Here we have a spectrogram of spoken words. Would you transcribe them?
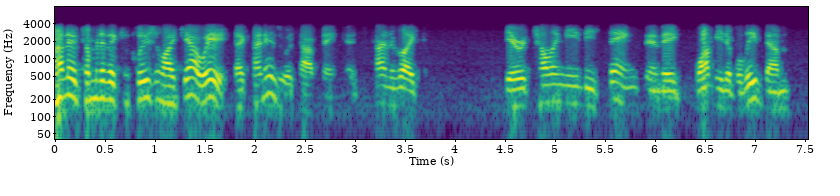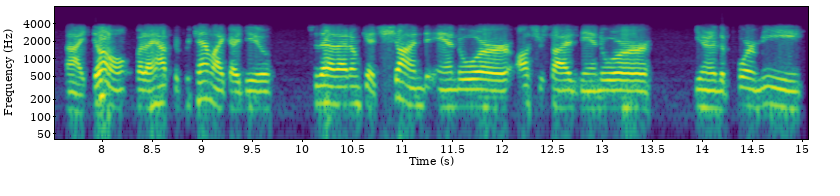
kind of coming to the conclusion like, yeah, wait, that kind of is what's happening. It's kind of like they're telling me these things and they want me to believe them. I don't, but I have to pretend like I do so that I don't get shunned and or ostracized and or you know the poor me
